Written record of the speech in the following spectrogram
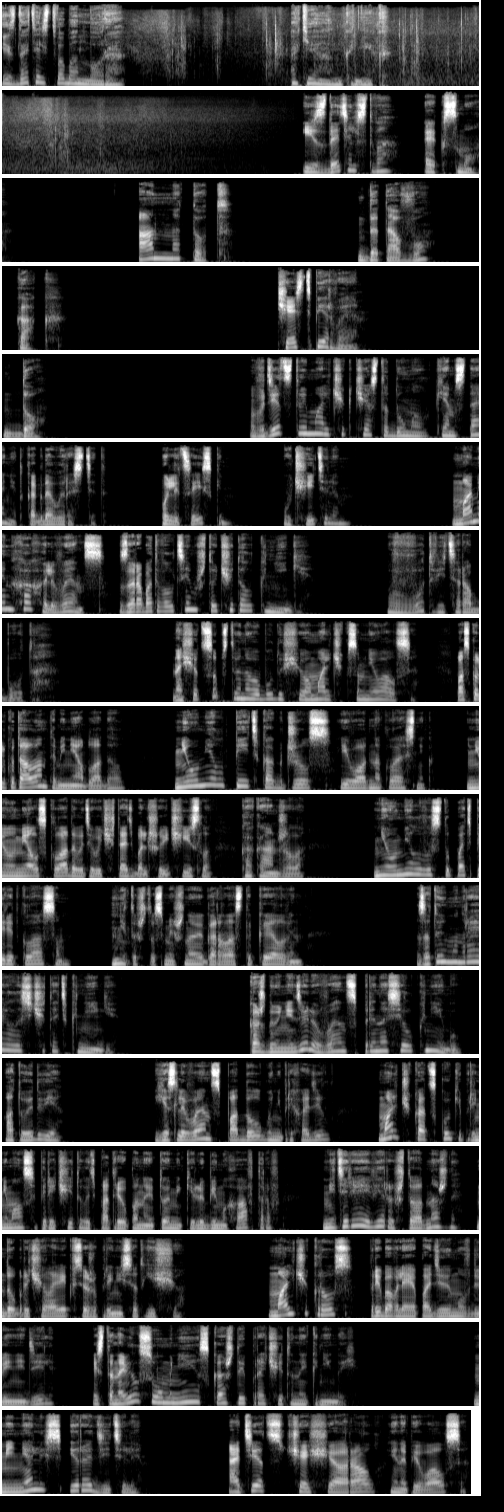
Издательство Бомбора. Океан книг. Издательство Эксмо. Анна Тот. До того, как. Часть первая. До. В детстве мальчик часто думал, кем станет, когда вырастет. Полицейским, учителем, Мамин хахаль Венс зарабатывал тем, что читал книги. Вот ведь работа. Насчет собственного будущего мальчик сомневался, поскольку талантами не обладал. Не умел петь, как Джосс, его одноклассник. Не умел складывать и вычитать большие числа, как Анжела. Не умел выступать перед классом. Не то что смешной и горластый Келвин. Зато ему нравилось читать книги. Каждую неделю Венс приносил книгу, а то и две — если Венс подолгу не приходил, мальчик от скуки принимался перечитывать потрёпанные томики любимых авторов, не теряя веры, что однажды добрый человек все же принесет еще. Мальчик рос, прибавляя по дюйму в две недели, и становился умнее с каждой прочитанной книгой. Менялись и родители. Отец чаще орал и напивался.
